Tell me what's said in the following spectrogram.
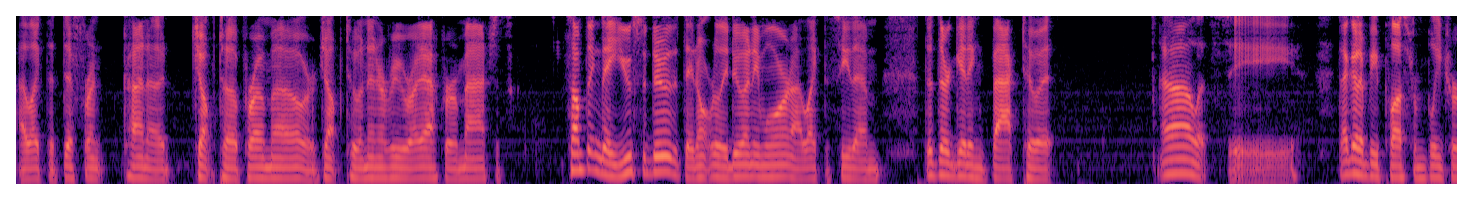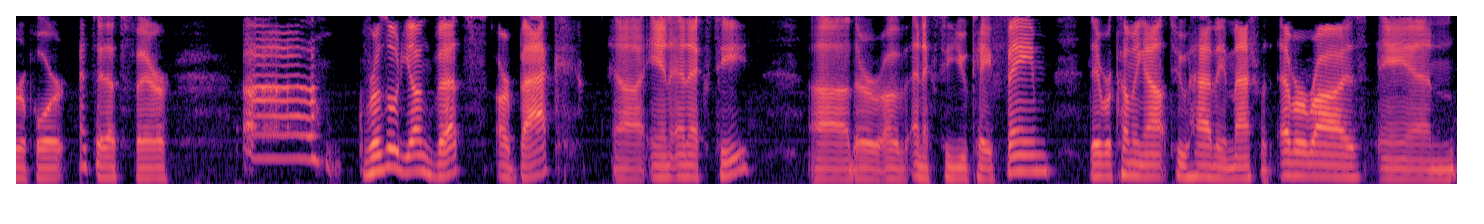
I like the different kind of jump to a promo or jump to an interview right after a match. It's something they used to do that they don't really do anymore, and I like to see them that they're getting back to it. Uh, let's see. That got a B plus from Bleacher Report. I'd say that's fair. Uh, grizzled young vets are back uh, in NXT. Uh, they're of NXT UK fame. They were coming out to have a match with Ever-Rise, and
